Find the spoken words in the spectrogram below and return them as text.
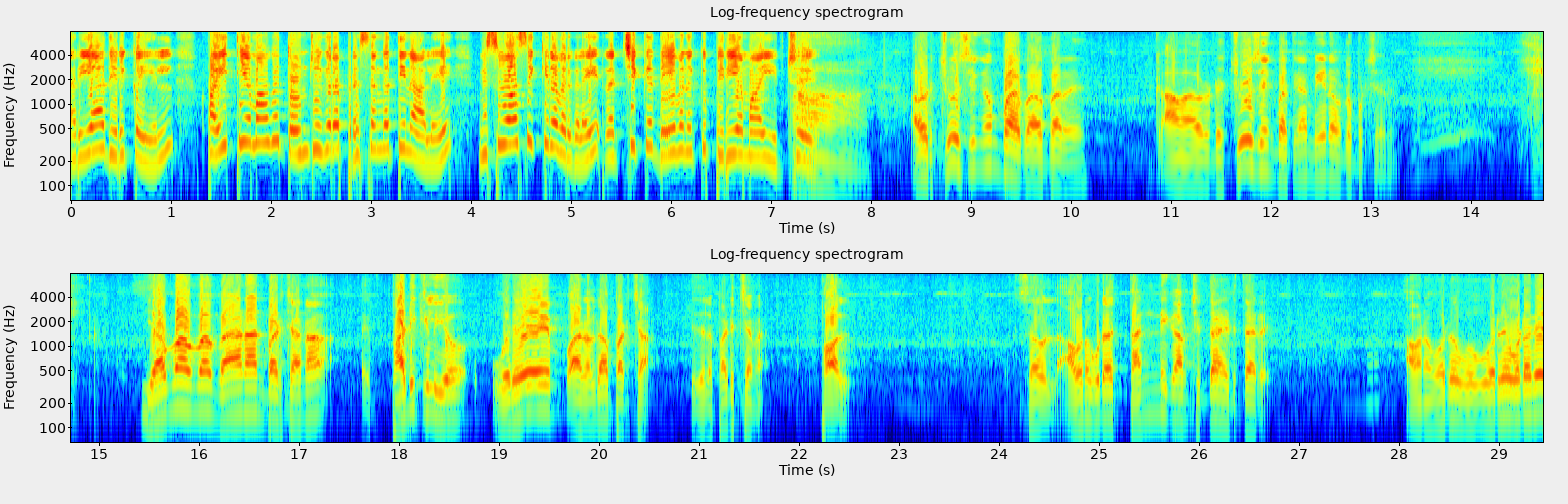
அறியாதிருக்கையில் பைத்தியமாக தோன்றுகிற பிரசங்கத்தினாலே விசுவாசிக்கிறவர்களை ரட்சிக்க தேவனுக்கு பிரியமாயிற்று. அவர் சூஸிங்கும் பாரு. அவருடைய சூஸிங் பார்த்தீங்கன்னா மீனவர்களை பிடிச்சாரு. எவன் எவன் வேணான்னு படித்தானோ படிக்கலையோ ஒரே பாடல் தான் படித்தான் இதில் படித்தவன் பால். சவுல் அவனை கூட தண்ணி காமிச்சிட்டு தான் எடுத்தார். அவனை ஒரு ஒரே உடனே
